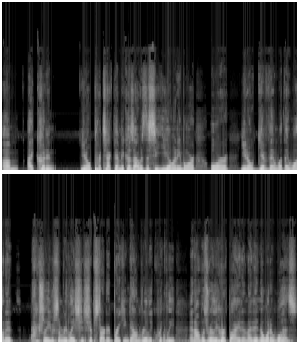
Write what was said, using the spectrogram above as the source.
um, I couldn't, you know, protect them because I was the CEO anymore, or you know, give them what they wanted. Actually, some relationships started breaking down really quickly, and I was really hurt by it, and I didn't know what it was.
